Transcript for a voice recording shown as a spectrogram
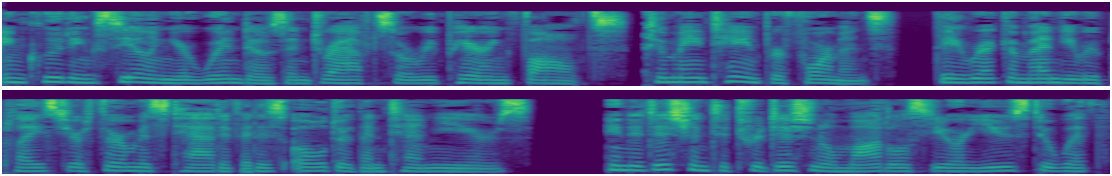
including sealing your windows and drafts or repairing faults. To maintain performance, they recommend you replace your thermostat if it is older than 10 years. In addition to traditional models you are used to with,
